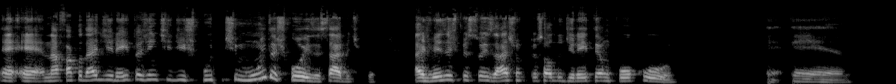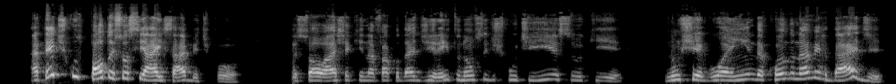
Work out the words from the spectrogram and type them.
É, é, na faculdade de Direito a gente discute muitas coisas, sabe? Tipo, às vezes as pessoas acham que o pessoal do Direito é um pouco... É, é até discute pautas sociais, sabe? Tipo, o pessoal acha que na faculdade de Direito não se discute isso, que não chegou ainda, quando na verdade,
